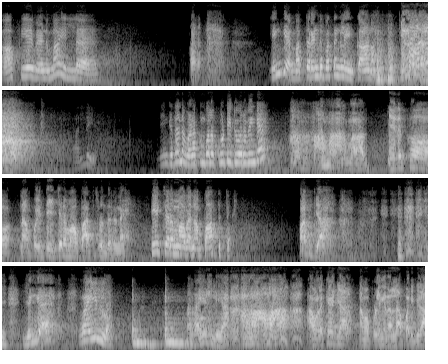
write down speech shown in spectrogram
காஃபியே வேணுமா இல்ல? எங்க? மத்த ரெண்டு பசங்களையும் காணோம். என்ன வரல? வரலையா. நீங்க தானே வழக்கம் போல கூட்டிட்டு வருவீங்க? ஆமா ஆமா. எதுக்கும் நான் போய் டீச்சர் அம்மா பார்த்துட்டு வந்துடுறேனே. டீச்சர் அம்மாவை நான் பாத்துட்டேன் பாத்துட்டியா எங்க? ரயில்ல. ரயில்லையா? ஆமா அவங்கள கேட்டியா? நம்ம பிள்ளைங்க நல்லா படிக்கிறா.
